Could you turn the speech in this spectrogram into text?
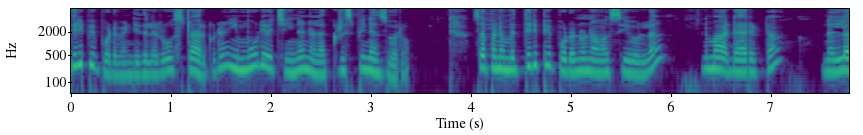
திருப்பி போட வேண்டியதில்லை ரோஸ்ட்டாக இருக்கட்டும் நீங்கள் மூடி வச்சிங்கன்னா நல்லா கிறிஸ்பினஸ் வரும். ஸோ அப்போ நம்ம திருப்பி போடணும்னு அவசியம் இல்லை. நம்ம டைரெக்டாக நல்லா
